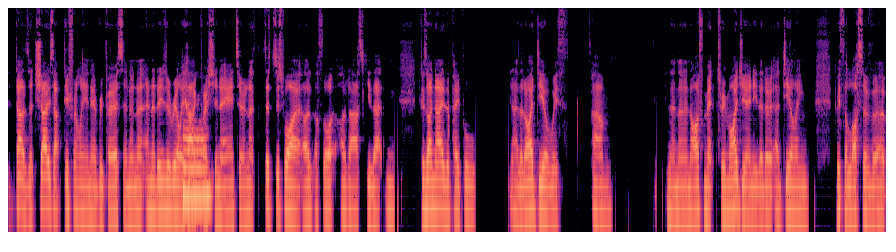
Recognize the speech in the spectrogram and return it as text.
it does it shows up differently in every person and and it is a really hard mm. question to answer and that's just why I, I thought I'd ask you that because I know the people you know that I deal with um, and, and I've met through my journey that are, are, dealing with the loss of a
